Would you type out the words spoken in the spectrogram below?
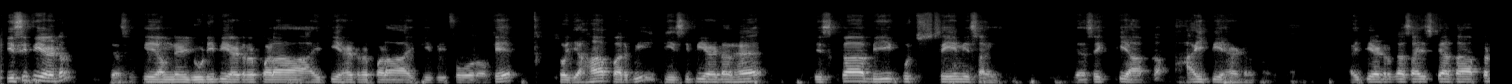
टीसीपी हेडर जैसे कि हमने यूडीपी हेडर पढ़ा आईपी हेडर पढ़ा आईपीवी फोर ओके सो यहाँ पर भी टीसीपी हेडर है। इसका भी कुछ सेम ही साइज़ जैसे कि आपका आईपी हेडर है आईपी हेडर का साइज़ क्या था आपका?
